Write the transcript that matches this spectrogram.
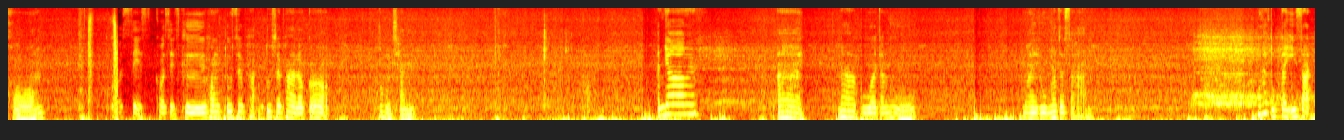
ของคอเซสคอเซสคือห้องตู้เสื้อผ้าตู้เสื้อผ้าแล้วก็ ห้องของฉัน อันยังอา น่ากลัวจังหูไมรูมน่าจะสามว้ายตกใจไอสัตว์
